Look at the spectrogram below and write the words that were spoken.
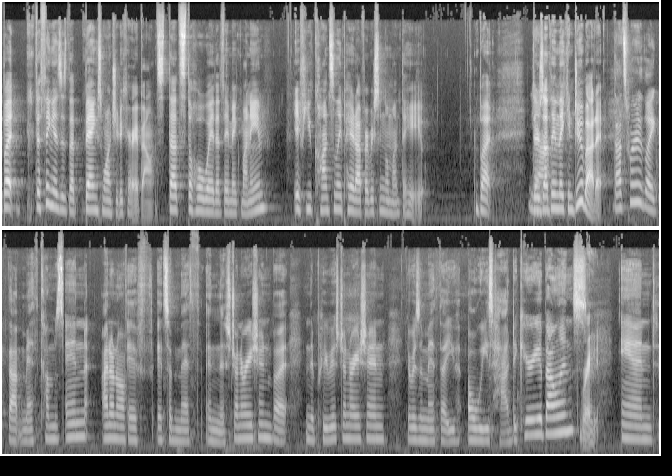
but the thing is, is that banks want you to carry a balance. That's the whole way that they make money. If you constantly pay it off every single month, they hate you. But there's yeah. nothing they can do about it. That's where like that myth comes in. I don't know if it's a myth in this generation, but in the previous generation, there was a myth that you always had to carry a balance. Right. And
